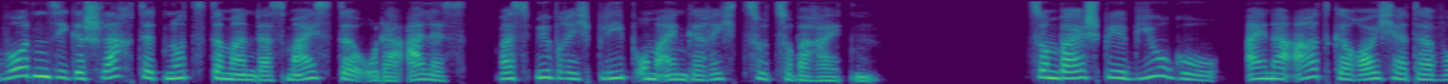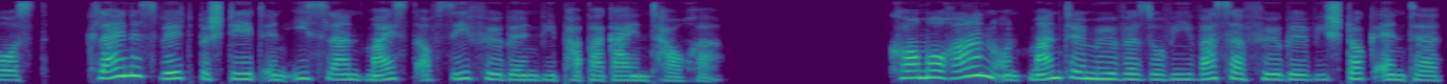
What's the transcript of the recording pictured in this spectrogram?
Wurden sie geschlachtet, nutzte man das meiste oder alles, was übrig blieb, um ein Gericht zuzubereiten. Zum Beispiel Bjugu, eine Art geräucherter Wurst, kleines Wild besteht in Island meist auf Seevögeln wie Papageientaucher. Kormoran und Mantelmöwe sowie Wasservögel wie Stockente,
